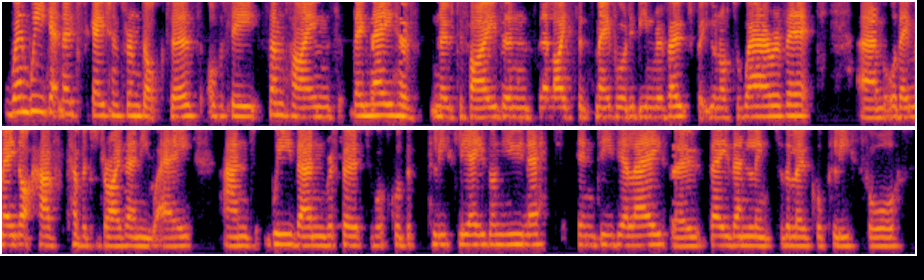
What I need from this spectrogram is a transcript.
when we get notifications from doctors, obviously sometimes they may have notified and their license may have already been revoked, but you're not aware of it, um, or they may not have cover to drive anyway. And we then refer to what's called the police liaison unit in DVLA. So they then link to the local police force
